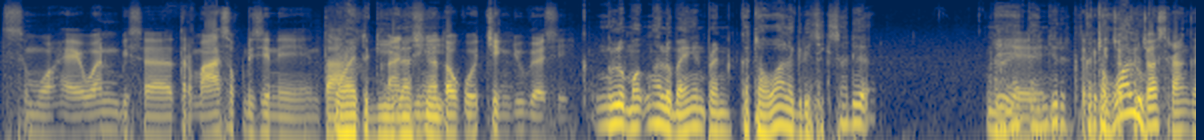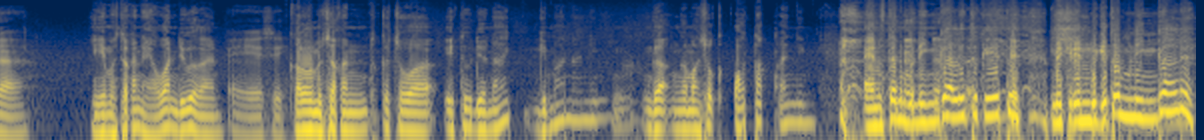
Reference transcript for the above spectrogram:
semua hewan bisa termasuk di sini entah Wah, itu gila anjing sih. atau kucing juga sih. Lu nggak lu bayangin pren kecoa lagi disiksa dia. Naik Iya, anjir tapi kecoa lu. kecoa serangga. Iya, maksudnya kan hewan juga kan. Eh, iya sih. Kalau misalkan kecoa itu dia naik gimana nih? Nggak nggak masuk otak anjing. Einstein meninggal itu kayak itu. Mikirin begitu meninggal deh.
